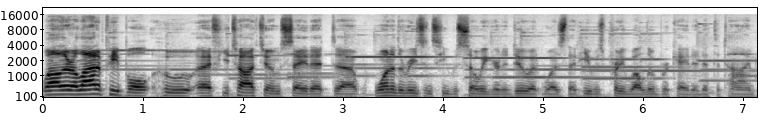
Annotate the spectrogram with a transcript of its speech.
Well, there are a lot of people who, uh, if you talk to him, say that uh, one of the reasons he was so eager to do it was that he was pretty well lubricated at the time.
